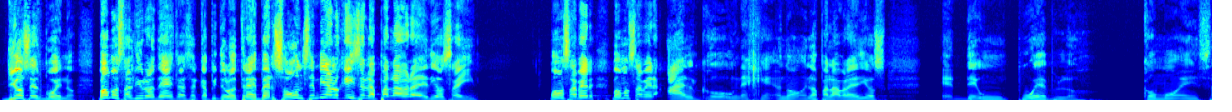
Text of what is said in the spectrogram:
Dios es bueno. Vamos al libro de Esdras, el capítulo 3, verso 11. Mira lo que dice la palabra de Dios ahí. Vamos a ver, vamos a ver algo, un no, la palabra de Dios eh, de un pueblo, cómo es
